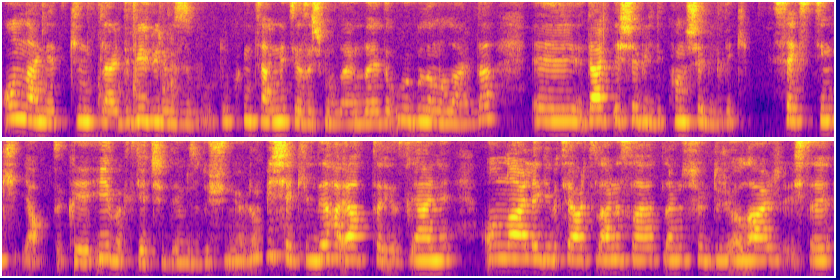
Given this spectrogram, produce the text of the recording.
online etkinliklerde birbirimizi bulduk. İnternet yazışmalarında ya da uygulamalarda e, dertleşebildik, konuşabildik. Sexting yaptık. E, iyi vakit geçirdiğimizi düşünüyorum. Bir şekilde hayattayız. Yani onlarla LGBT artılar nasıl hayatlarını sürdürüyorlar? İşte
